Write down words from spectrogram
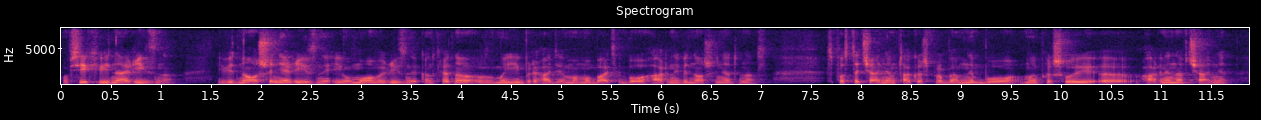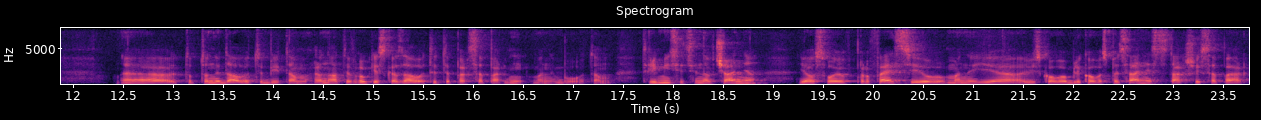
У всіх війна різна. І відношення різне, і умови різні. Конкретно в моїй бригаді мама батя було гарне відношення до нас. З постачанням також проблем не було. Ми пройшли е, гарне навчання. Е, тобто не дали тобі там гранати в руки, сказали, ти тепер сапер. Ні, в мене було там три місяці навчання, я освоїв професію, в мене є військово-облікова спеціальність, старший сапер.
